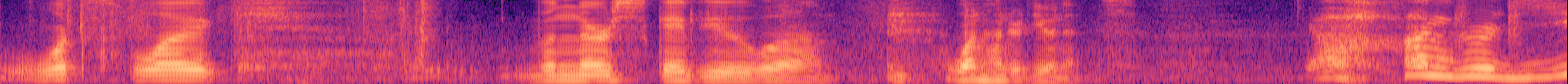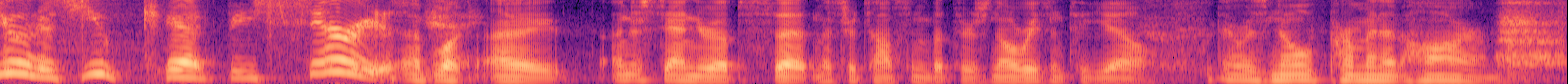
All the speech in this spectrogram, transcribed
looks like the nurse gave you uh, 100 units. A hundred units? You can't be serious. Uh, look, I understand you're upset, Mr. Thompson, but there's no reason to yell. There was no permanent harm.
